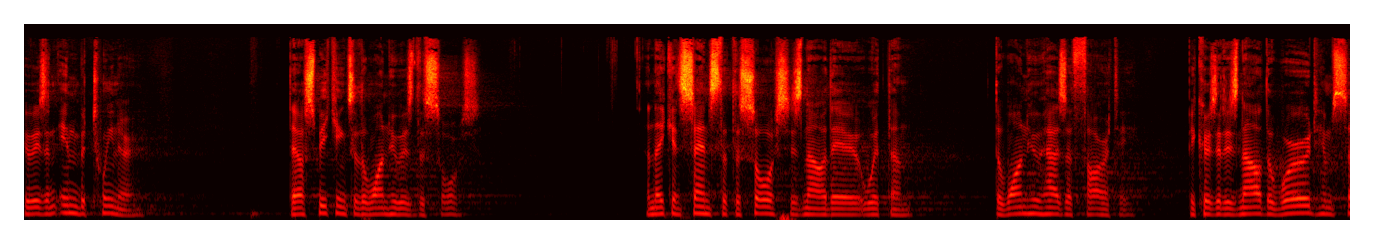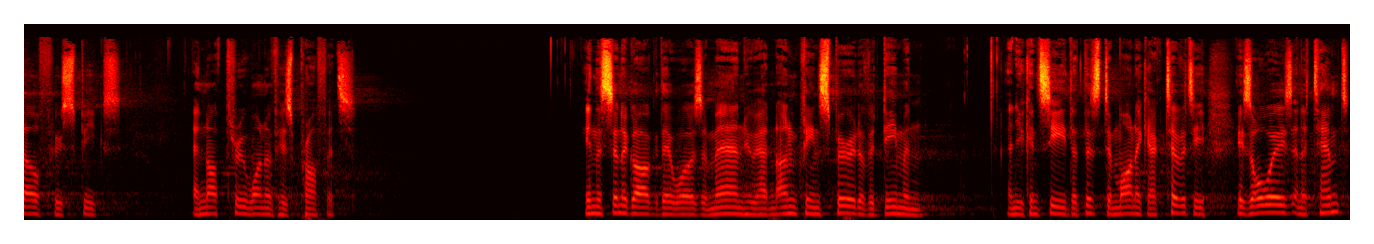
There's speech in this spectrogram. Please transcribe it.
who is an in betweener. They are speaking to the one who is the source. And they can sense that the source is now there with them, the one who has authority, because it is now the Word Himself who speaks, and not through one of His prophets. In the synagogue, there was a man who had an unclean spirit of a demon, And you can see that this demonic activity is always an attempt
